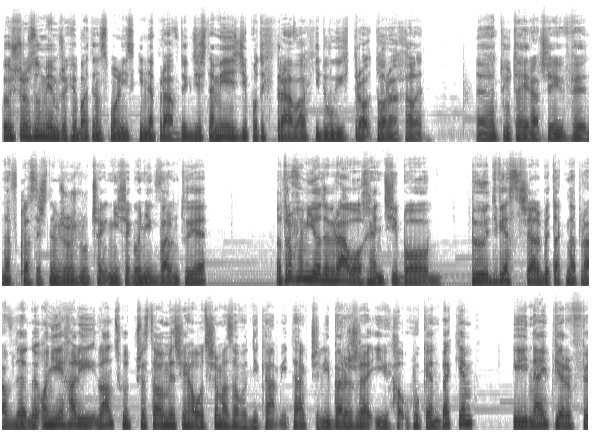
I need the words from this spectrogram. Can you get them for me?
to już rozumiem, że chyba ten Smoliński naprawdę gdzieś tam jeździ po tych trawach i długich torach, ale e, tutaj raczej w, na, w klasycznym żużlu cze- niczego nie gwarantuje. No trochę mi odebrało chęci, bo były dwie strzelby tak naprawdę. No, oni jechali, Landshut przez cały mecz jechało trzema zawodnikami, tak? Czyli Berże i Hu- Huckenbeckiem i najpierw e,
